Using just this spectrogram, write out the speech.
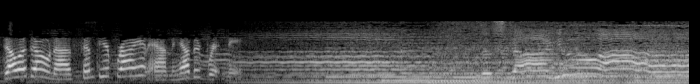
Stella Donna, Cynthia Brian and Heather Brittany. The star you are.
